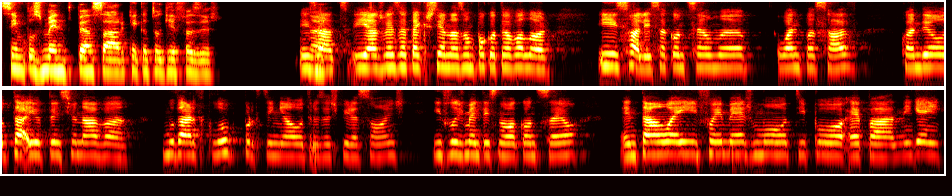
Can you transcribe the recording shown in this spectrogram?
Simplesmente pensar o que é que eu estou aqui a fazer. É? Exato, é? e às vezes até questionas um pouco o teu valor. E isso, olha, isso aconteceu-me o ano passado, quando eu, eu tensionava mudar de clube porque tinha outras aspirações. Infelizmente isso não aconteceu. Então aí foi mesmo tipo, epá, ninguém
